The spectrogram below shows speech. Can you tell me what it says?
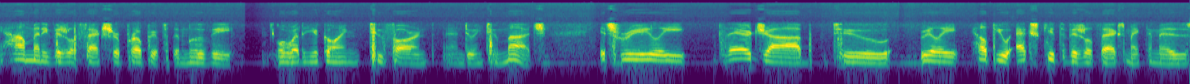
how many visual effects are appropriate for the movie or whether you're going too far and, and doing too much. It's really their job to really help you execute the visual effects, make them as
